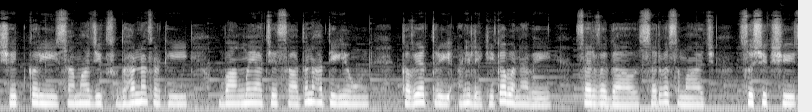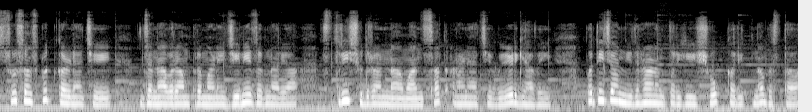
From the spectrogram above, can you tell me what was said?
शेतकरी सामाजिक सुधारणासाठी वाङ्मयाचे साधन हाती घेऊन कवयत्री आणि लेखिका बनावे सर्व गाव सर्व समाज सुशिक्षित सुसंस्कृत करण्याचे जनावरांप्रमाणे जिने जगणाऱ्या स्त्री शूद्रांना माणसात आणण्याचे वेळ घ्यावे. पतीच्या निधनानंतरही शोक करीत न बसता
